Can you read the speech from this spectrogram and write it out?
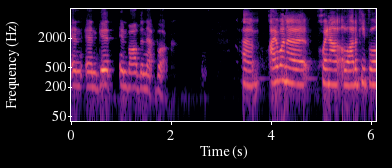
and, and get involved in that book. Um, I want to point out a lot of people,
